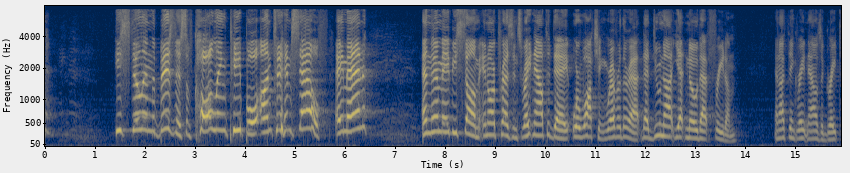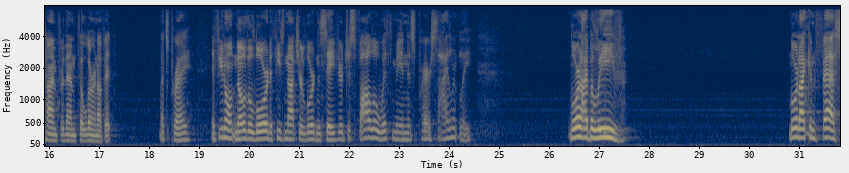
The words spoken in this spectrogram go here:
He's still in the business of calling people unto himself. Amen? And there may be some in our presence right now today or watching wherever they're at that do not yet know that freedom. And I think right now is a great time for them to learn of it. Let's pray. If you don't know the Lord, if He's not your Lord and Savior, just follow with me in this prayer silently. Lord, I believe. Lord, I confess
